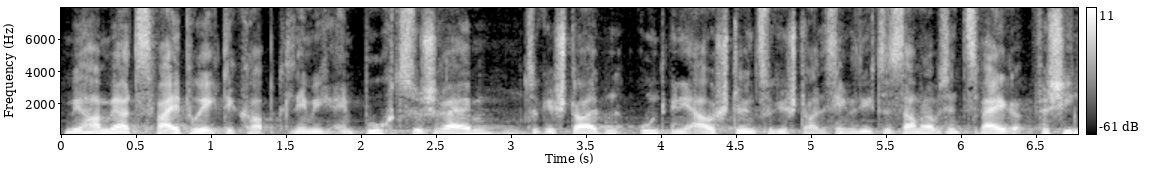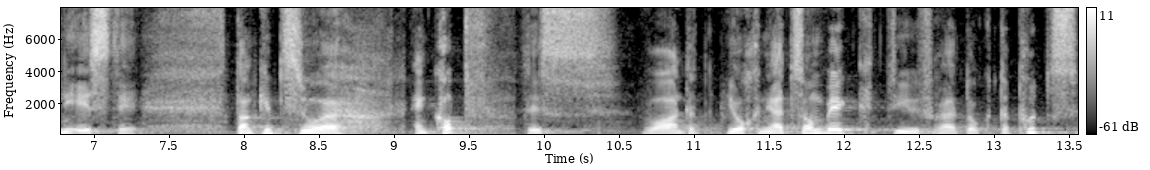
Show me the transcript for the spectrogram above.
Wir haben ja zwei Projekte gehabt, nämlich ein Buch zu schreiben, zu gestalten und eine Ausstellung zu gestalten. Das hängt natürlich zusammen, aber es sind zwei verschiedene Äste. Dann gibt es so ein Kopf, das waren der Jochen Zombeck, die Frau Dr. Putz,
